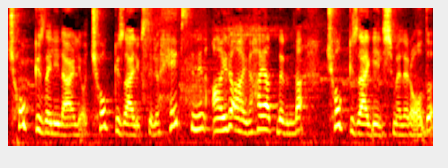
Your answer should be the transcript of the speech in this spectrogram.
çok güzel ilerliyor, çok güzel yükseliyor. Hepsinin ayrı ayrı hayatlarında çok güzel gelişmeler oldu.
